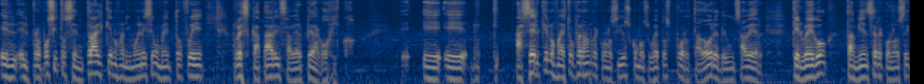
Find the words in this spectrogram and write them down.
el, propósito central que nos animó en ese momento fue rescatar el saber pedagógico, eh, eh, hacer que los maestros fueran reconocidos como sujetos portadores de un saber, que luego también se reconoce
